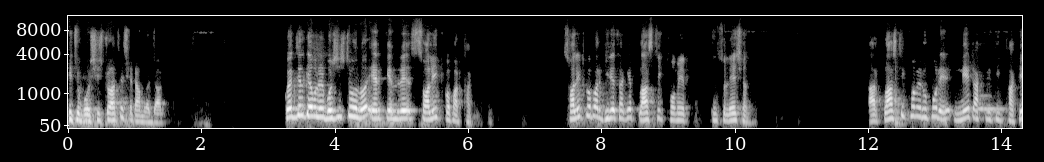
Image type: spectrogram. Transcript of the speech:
কিছু বৈশিষ্ট্য আছে, সেটা আমরা জানি কোয়েক্সিয়াল কেবলের বৈশিষ্ট্য হলো এর কেন্দ্রে সলিড কপার থাকে। সলিড কপার ঘিরে থাকে প্লাস্টিক ফোমের ইনসুলেশন আর প্লাস্টিক ফোমের উপরে নেট আকৃতি থাকে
